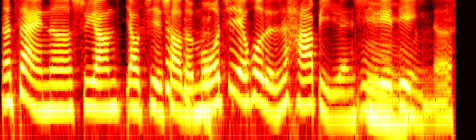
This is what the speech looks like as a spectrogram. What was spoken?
那再来呢，苏央要介绍的《魔戒》或者是《哈比人》系列电影呢，嗯、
